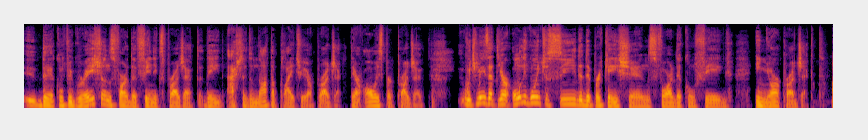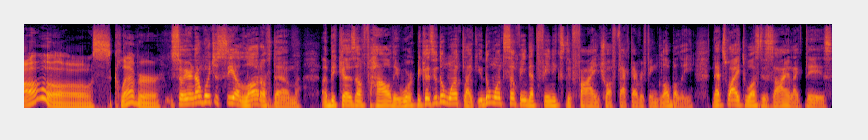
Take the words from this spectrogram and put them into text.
the configurations for the Phoenix project, they actually do not apply to your project. They are always per project, which means that you're only going to see the deprecations for the config in your project. Oh, clever. So you're not going to see a lot of them uh, because of how they work, because you don't want like, you don't want something that Phoenix defined to affect everything globally. That's why it was designed like this.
